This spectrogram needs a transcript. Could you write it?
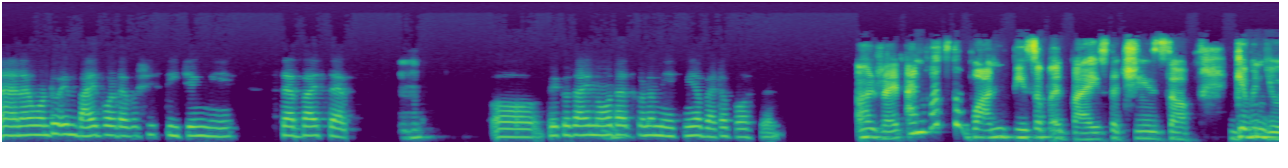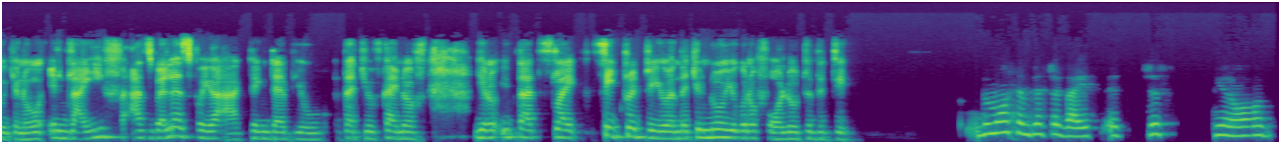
And I want to imbibe whatever she's teaching me step by step. Mhm. Uh, because I know that's gonna make me a better person. All right. And what's the one piece of advice that she's uh, given you, you know, in life as well as for your acting debut that you've kind of, you know, that's like sacred to you and that you know you're going to follow to the T? the most simplest advice is just you know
